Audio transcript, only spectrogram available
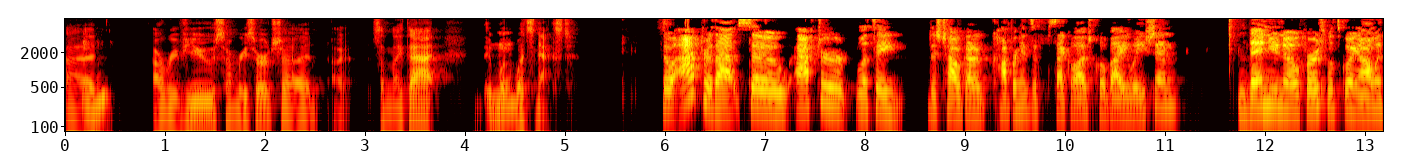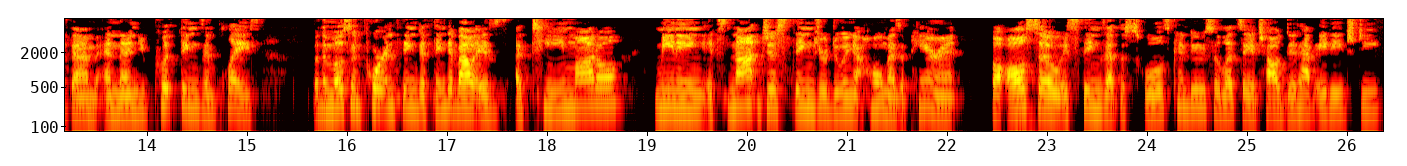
uh, mm-hmm. a review some research uh, uh something like that mm-hmm. what, what's next so after that so after let's say this child got a comprehensive psychological evaluation, then you know first what's going on with them, and then you put things in place. But the most important thing to think about is a team model, meaning it's not just things you're doing at home as a parent, but hmm. also it's things that the schools can do. So let's say a child did have ADHD.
